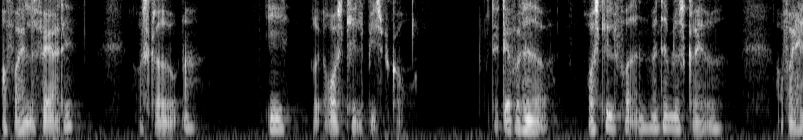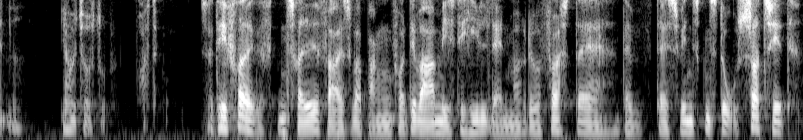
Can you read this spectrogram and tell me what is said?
Og forhandlet færdig og skrevet under i Roskilde Bispegård. Det er derfor, den hedder Roskildefreden, men den blev skrevet og forhandlet i Høje Tostrup Præstegård. Så det Frederik den 3. faktisk var bange for, det var at miste hele Danmark. Det var først, da, da, da svensken stod så tæt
